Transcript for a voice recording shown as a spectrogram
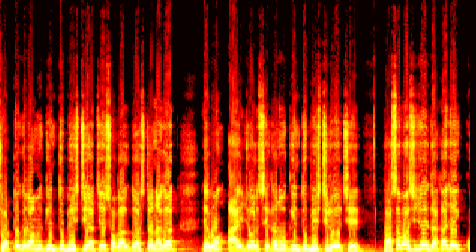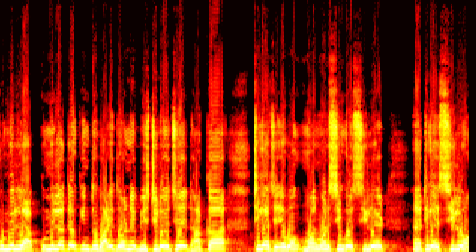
চট্টগ্রামে কিন্তু বৃষ্টি আছে, সকাল দশটা নাগাদ এবং আইজল সেখানেও কিন্তু বৃষ্টি রয়েছে। পাশাপাশি যদি দেখা যায় কুমিল্লা, কুমিল্লাতেও কিন্তু ভারী ধরনের বৃষ্টি রয়েছে, ঢাকা, ঠিক আছে, এবং ময়মনসিংহ, সিলেট ঠিক আছে, শিলং।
